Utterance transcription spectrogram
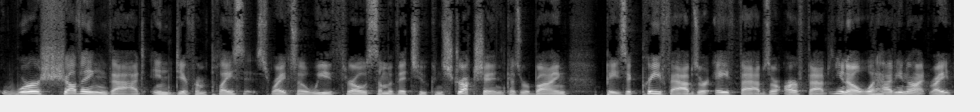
we're shoving that in different places, right? So we throw some of it to construction because we're buying basic prefabs or AFABs or RFABs, you know, what have you not, right?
